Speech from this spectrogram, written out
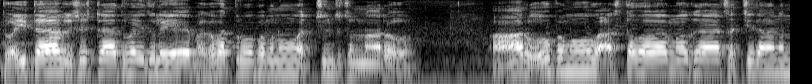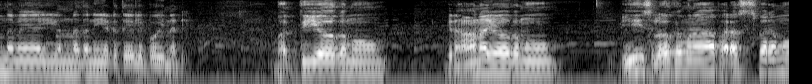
ద్వైత విశిష్టాద్వైతులే భగవత్ రూపమును అర్చించుచున్నారో ఆ రూపము వాస్తవముగా సచ్చిదానందమే అయ్యున్నదని ఇట తేలిపోయినది? భక్తియోగము జ్ఞానయోగము ఈ శ్లోకమున పరస్పరము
